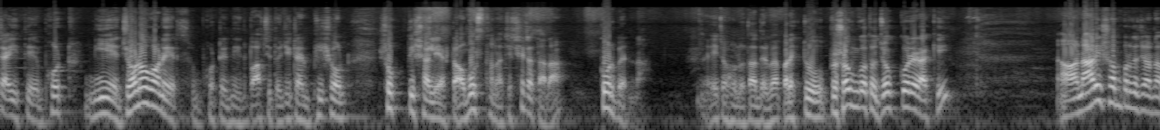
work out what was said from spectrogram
চাইতে ভোট নিয়ে জনগণের ভোটে নির্বাচিত, যেটার ভীষণ শক্তিশালী একটা অবস্থান আছে, সেটা তারা করবেন না। এটা হলো তাদের ব্যাপার। একটু প্রসঙ্গত যোগ করে রাখি। নারী সম্পর্কে জানা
